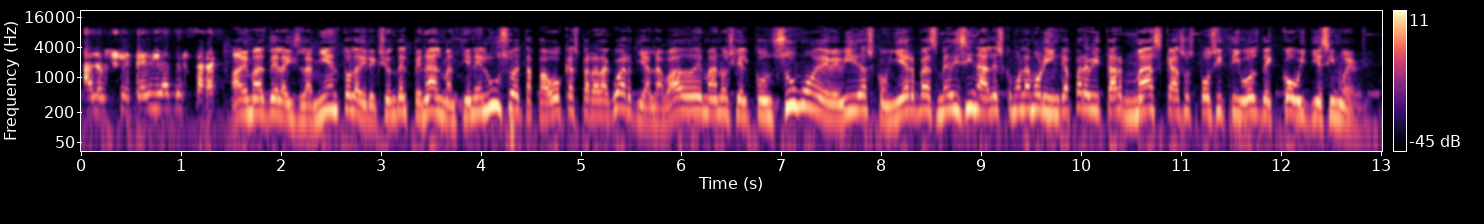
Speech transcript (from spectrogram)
a los siete días de estar aquí. Además del aislamiento, la dirección del penal mantiene el uso de tapabocas para la guardia, lavado de manos y el consumo de bebidas con hierbas medicinales como la moringa para evitar más casos positivos de COVID-19.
